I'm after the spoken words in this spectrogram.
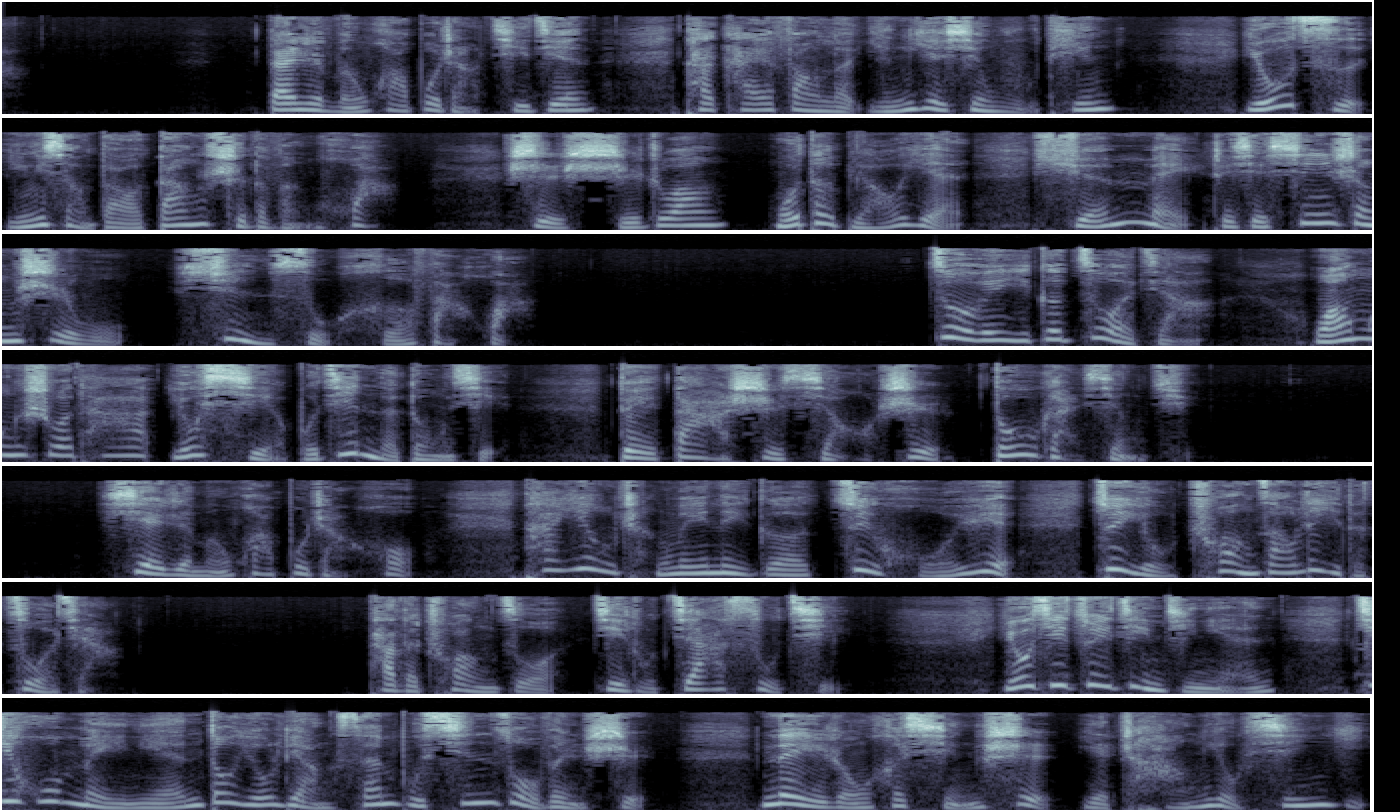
担任文化部长期间，他开放了营业性舞厅，由此影响到当时的文化，使时装、模特表演、选美这些新生事物迅速合法化。作为一个作家，王蒙说他有写不尽的东西。对大事小事都感兴趣。卸任文化部长后，他又成为那个最活跃、最有创造力的作家。他的创作进入加速期，尤其最近几年，几乎每年都有两三部新作问世，内容和形式也常有新意。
